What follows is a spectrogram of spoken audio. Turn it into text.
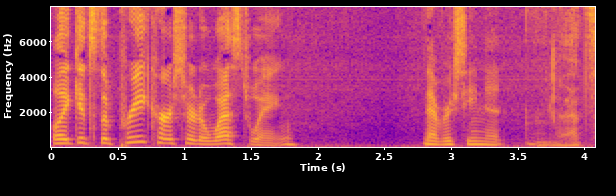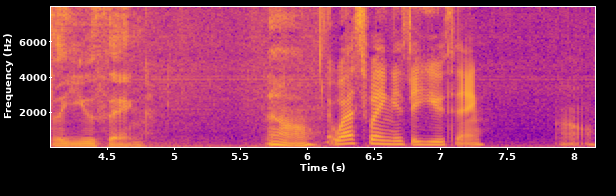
Like it's the precursor to west wing Never seen it. That's a you thing. oh West Wing is a you thing. oh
